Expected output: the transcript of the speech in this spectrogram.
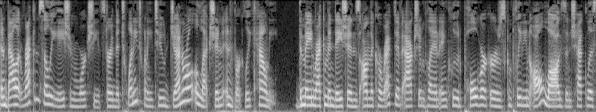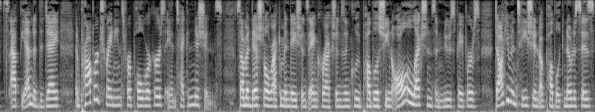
and ballot reconciliation worksheets during the 2022 general election in Berkeley County. The main recommendations on the corrective action plan include poll workers completing all logs and checklists at the end of the day and proper trainings for poll workers and technicians. Some additional recommendations and corrections include publishing all elections in newspapers, documentation of public notices,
